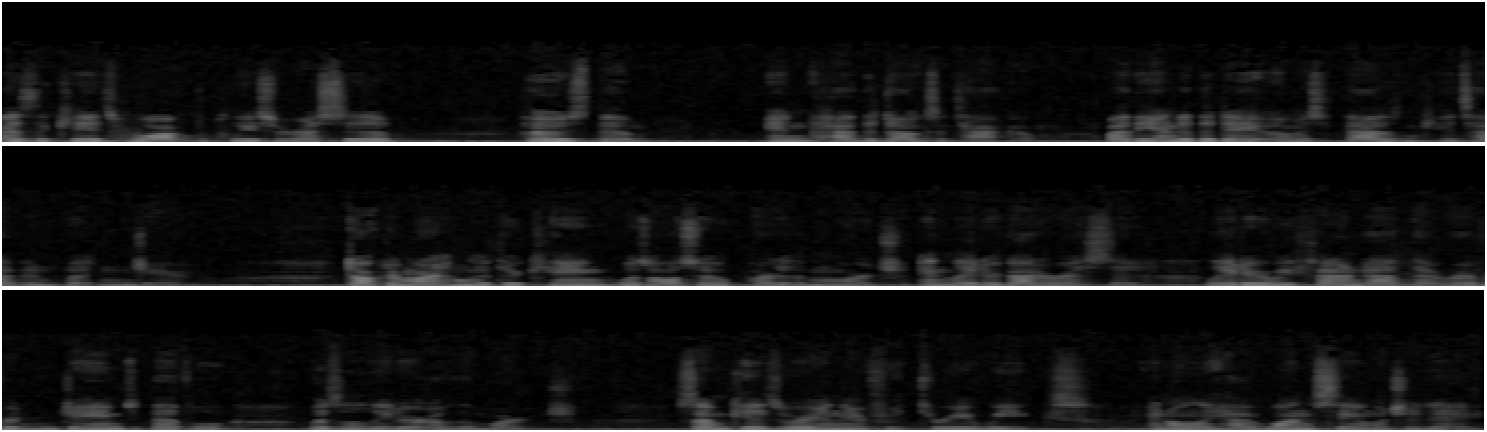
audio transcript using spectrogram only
As the kids walked, the police arrested them, hosed them, and had the dogs attack them. By the end of the day, almost a thousand kids have been put in jail. Dr. Martin Luther King was also part of the march and later got arrested. Later, we found out that Reverend James Bevel was the leader of the march. Some kids were in there for three weeks and only had one sandwich a day.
